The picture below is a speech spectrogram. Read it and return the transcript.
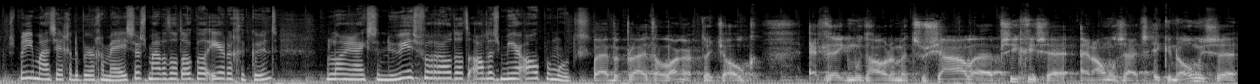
Dat is prima, zeggen de burgemeesters, maar dat had ook wel eerder gekund. Het belangrijkste nu is vooral dat alles meer open moet. Wij bepleiten langer dat je ook echt rekening moet houden met sociale, psychische en anderzijds economische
